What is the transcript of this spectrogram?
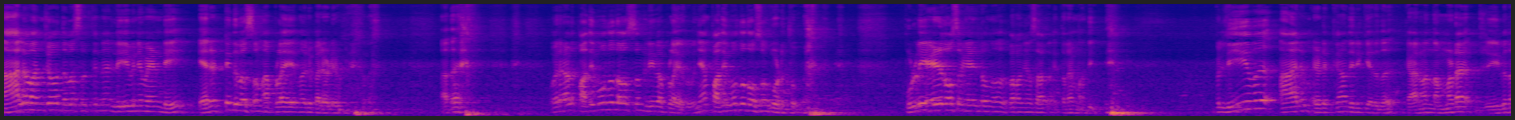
നാലോ അഞ്ചോ ദിവസത്തിന് ലീവിന് വേണ്ടി ഇരട്ടി ദിവസം അപ്ലൈ ചെയ്യുന്ന ഒരു പരിപാടി ഉണ്ടായിരുന്നു. അത് ഒരാൾ പതിമൂന്ന് ദിവസം ലീവ് അപ്ലൈ ചെയ്തു. ഞാൻ പതിമൂന്ന് ദിവസം കൊടുത്തു. പുള്ളി ഏഴ് ദിവസം കഴിഞ്ഞിട്ടൊന്ന് പറഞ്ഞു സാർ ഇത്രയും മതി. ലീവ് ആരും എടുക്കാതിരിക്കരുത്. കാരണം നമ്മുടെ ജീവിത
